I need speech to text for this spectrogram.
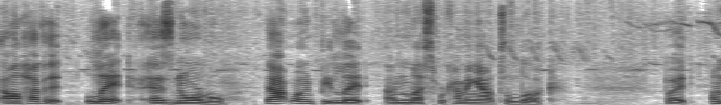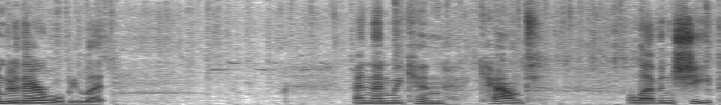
I'll have it lit as normal that won't be lit unless we're coming out to look. But under there will be lit. And then we can count 11 sheep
